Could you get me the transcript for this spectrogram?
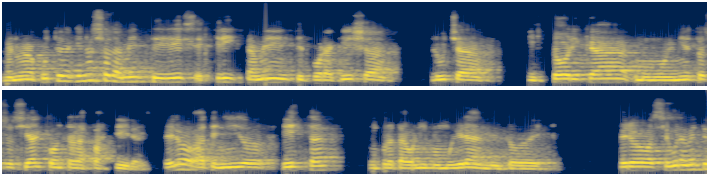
una nueva cultura que no solamente es estrictamente por aquella lucha histórica como movimiento social contra las pasteras, pero ha tenido esta un protagonismo muy grande en todo esto. Pero seguramente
